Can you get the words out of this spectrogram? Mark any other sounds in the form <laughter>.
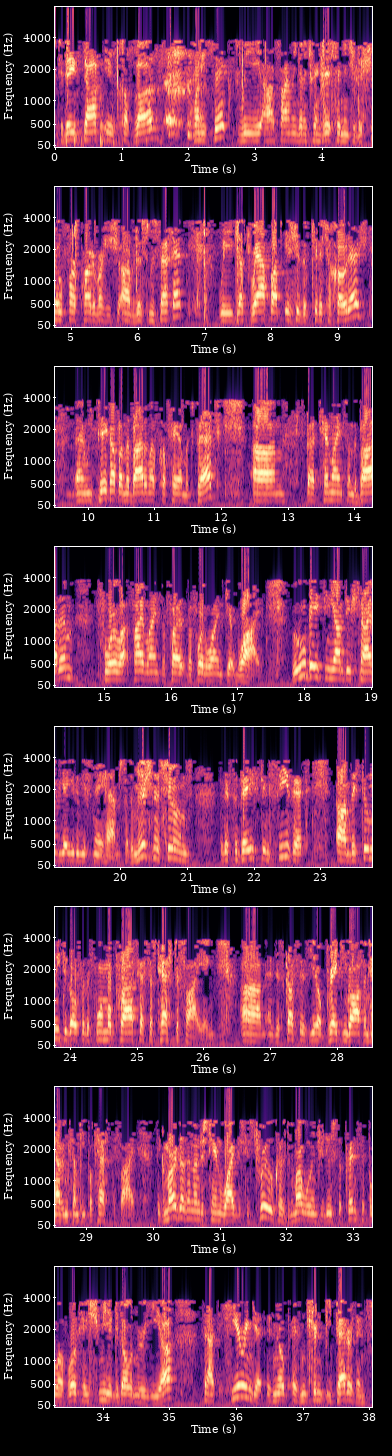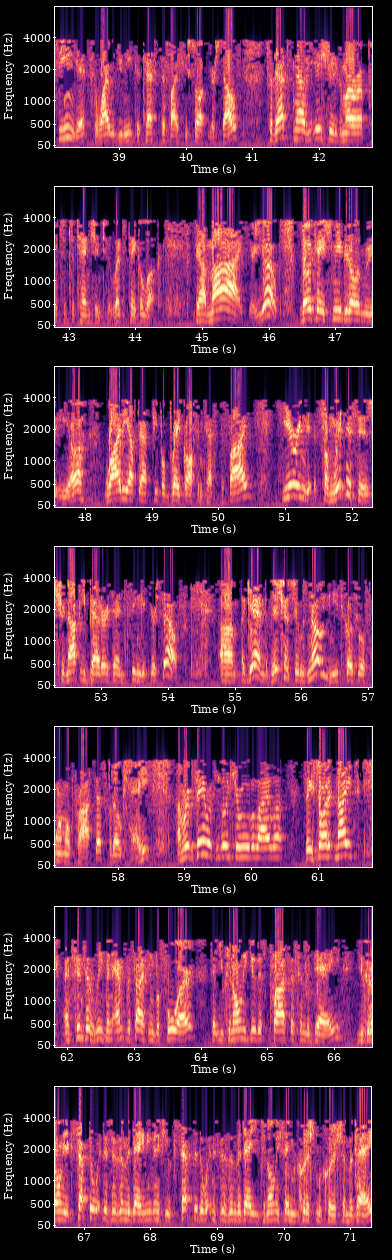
Today's stop is Chavav 26. We are finally going to transition into the shofar part of, our, of this Masechet. We just wrap up issues of Kiddush HaChodesh, and we pick up on the bottom of Chafei Mitzpet. Um, it's about 10 lines on the bottom, four, five lines before, before the lines get wide. So the Mishnah assumes if the Beis Din sees it, um, they still need to go for the formal process of testifying um, and discusses, you know, breaking off and having some people testify. The Gemara doesn't understand why this is true because the Gemara will introduce the principle of Rote Shmiya Gedolim that hearing it is no, is, shouldn't be better than seeing it, so why would you need to testify if you saw it yourself? So that's now the issue the Gemara puts its attention to. Let's take a look. Here you go. Why do you have to have people break off and testify? Hearing from witnesses should not be better than seeing it yourself. Um, again, the Mishnah assumes no, you need to go through a formal process, but okay. I'm Reb Zayra, you go into Yerubal they saw it at night, and since as we've been emphasizing before that you can only do this process in the day, you can only accept the witnesses in the day, and even if you accepted the witnesses in the day, you can only say Mekudesh Mekudesh in the day.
